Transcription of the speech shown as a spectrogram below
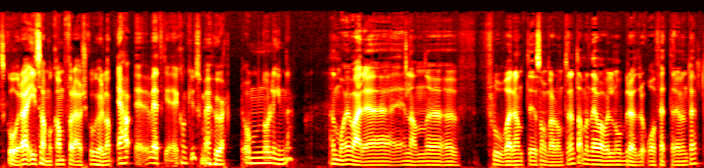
skåra i samme kamp for Aurskog Høland. Jeg, jeg, jeg kan ikke huske om jeg har hørt om noe lignende. Det må jo være en eller annen øh, Flo-variant i Sogndal omtrent, da, men det var vel noen brødre og fettere eventuelt.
